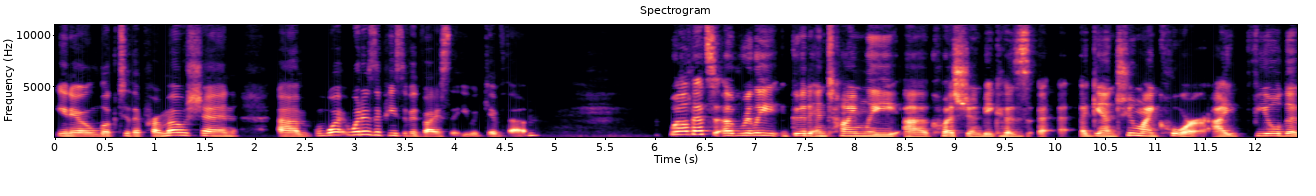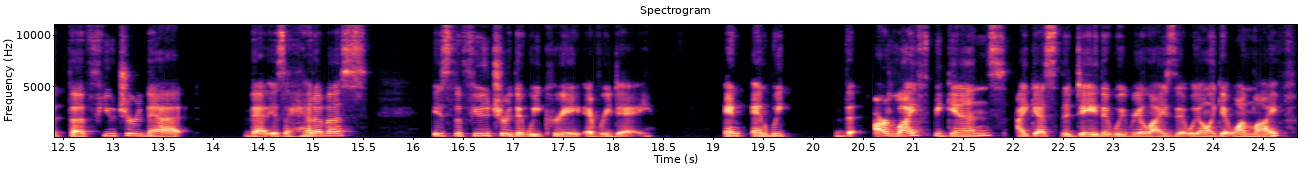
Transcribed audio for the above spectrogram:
you know, look to the promotion? Um, what what is a piece of advice that you would give them? Well, that's a really good and timely uh, question because, uh, again, to my core, I feel that the future that that is ahead of us is the future that we create every day. And and we the, our life begins, I guess, the day that we realize that we only get one life.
